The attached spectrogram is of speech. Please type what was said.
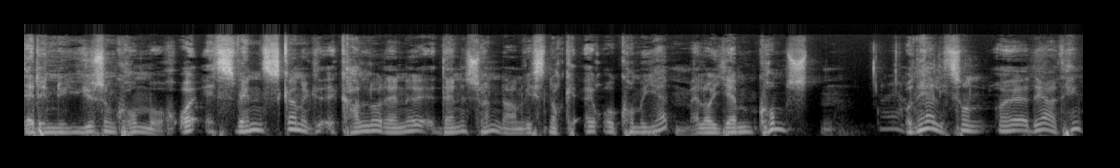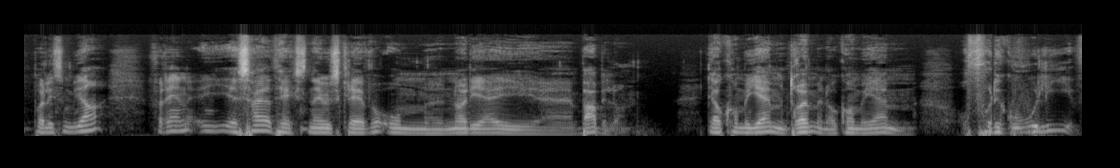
det er det nye som kommer. Og Svenskene kaller denne, denne søndagen visstnok å komme hjem, eller hjemkomsten. Oh, ja. Og det er litt sånn, det har jeg tenkt på. liksom, ja, For den Jesaja-teksten er jo skrevet om når de er i uh, Babylon. Det å komme hjem, drømmen å komme hjem og få det gode liv.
